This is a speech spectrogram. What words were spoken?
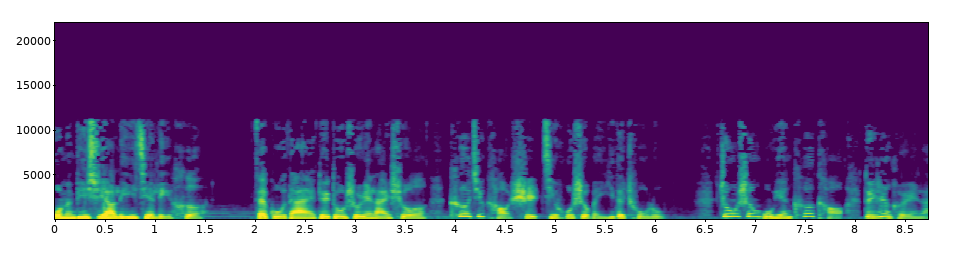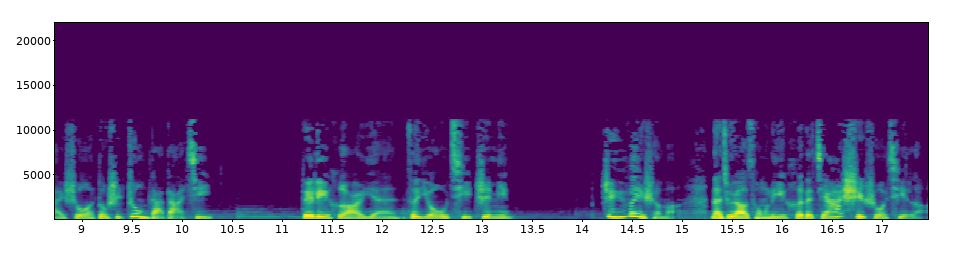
我们必须要理解李贺，在古代对读书人来说，科举考试几乎是唯一的出路。终生无缘科考，对任何人来说都是重大打击。对李贺而言，则尤其致命。至于为什么，那就要从李贺的家世说起了。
